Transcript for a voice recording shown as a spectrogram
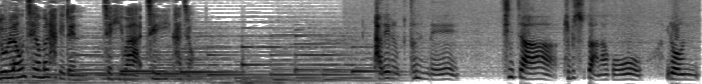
놀라운 체험을 하게 된 제희와 제희 가족. 다리를 붙었는데 진짜 기부스도 안 하고 이런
